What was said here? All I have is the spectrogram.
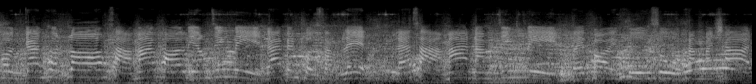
ผลการทดลองสามารถเพาะเลี้ยงจิ้งหรีดได้เป็นผลสำเร็จ และสามารถนำจิ้งหรีดไปปล่อยคืนสู่ธรรมชาติ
